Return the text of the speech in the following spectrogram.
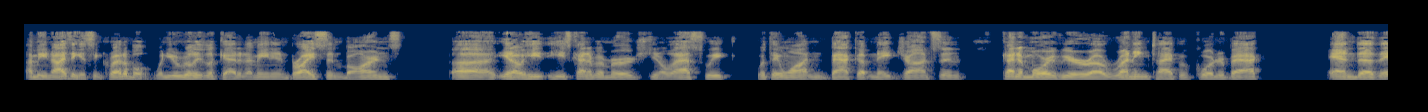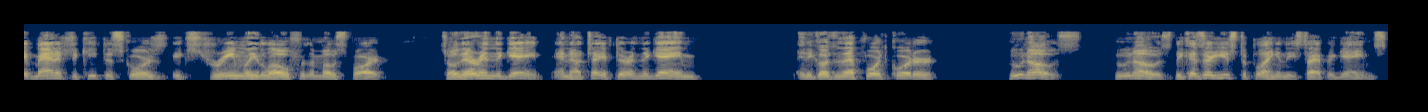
I mean, I think it's incredible when you really look at it. I mean, in Bryson Barnes, uh, you know, he he's kind of emerged, you know, last week what they want and back up Nate Johnson, kind of more of your uh, running type of quarterback. And uh, they've managed to keep the scores extremely low for the most part. So they're in the game. And I'll tell you, if they're in the game and it goes in that fourth quarter, who knows? Who knows? Because they're used to playing in these type of games.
